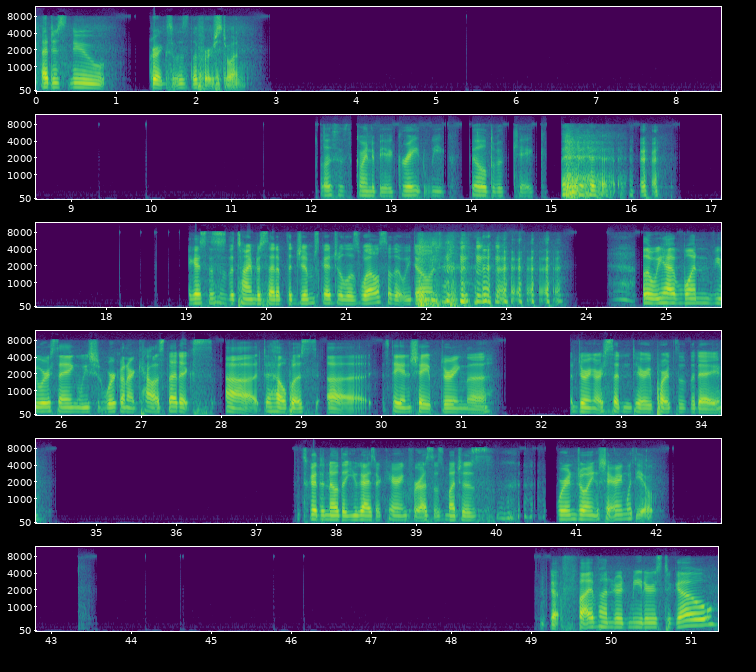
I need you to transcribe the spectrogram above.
I just knew Greg's was the first one. this is going to be a great week filled with cake. I guess this is the time to set up the gym schedule as well so that we don't. Although we have one viewer saying we should work on our calisthenics uh, to help us uh, stay in shape during the during our sedentary parts of the day. It's good to know that you guys are caring for us as much as we're enjoying sharing with you. We've got 500 meters to go.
